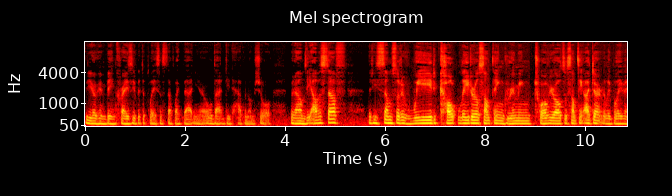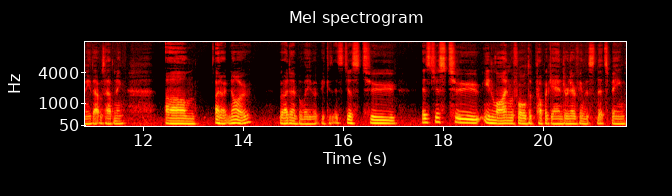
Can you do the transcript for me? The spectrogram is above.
video of him being crazy with the police and stuff like that. You know, all that did happen, I'm sure. But um, the other stuff, that he's some sort of weird cult leader or something, grooming 12 year olds or something, I don't really believe any of that was happening. Um, I don't know, but I don't believe it because it's just too. It's just too in line with all the propaganda and everything that's that's being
